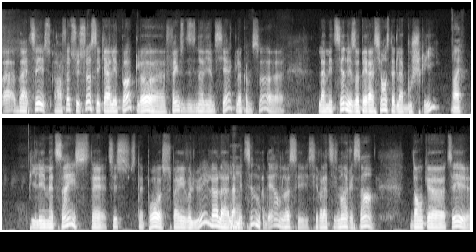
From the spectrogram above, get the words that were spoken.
Ben, ben tu sais, en fait, c'est ça, c'est qu'à l'époque, là, euh, fin du 19e siècle, là, comme ça, euh, la médecine, les opérations, c'était de la boucherie. Ouais. Puis les médecins, c'était, c'était pas super évolué, là. La, mm-hmm. médecine moderne, là, c'est relativement récent. Donc, euh, tu sais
